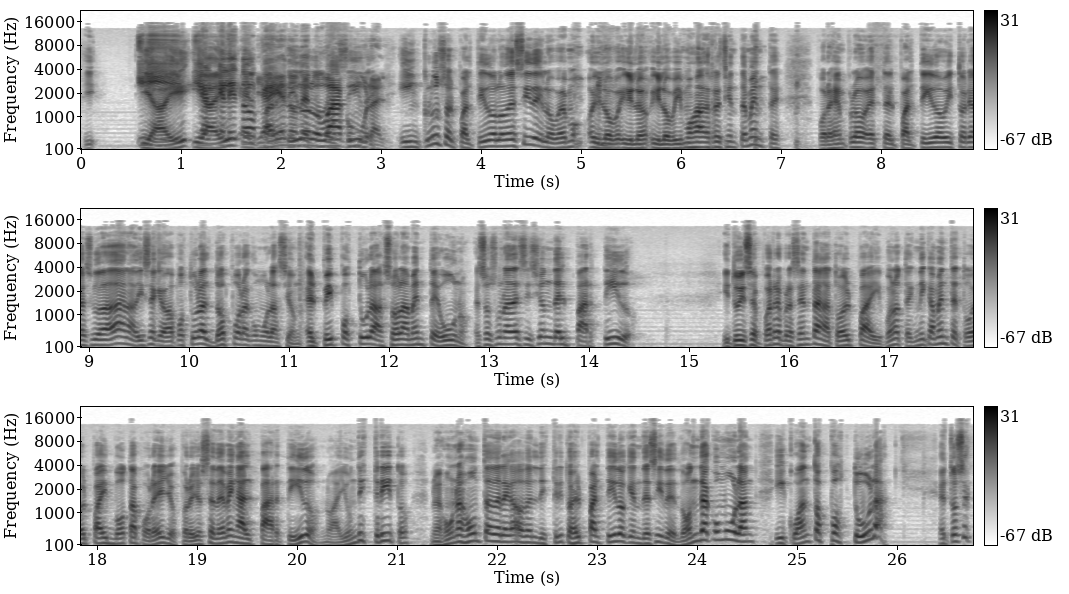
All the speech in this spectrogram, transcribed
Y, Y- y ahí, y y ahí el toca. Y ahí es donde partido lo vas a acumular. Incluso el partido lo decide y lo vemos y lo, y lo- y lo vimos recientemente. Por ejemplo, este el partido Victoria Ciudadana dice que va a postular dos por acumulación. El PIB postula solamente uno. Eso es una decisión del partido. Y tú dices, pues representan a todo el país. Bueno, técnicamente todo el país vota por ellos, pero ellos se deben al partido. No hay un distrito, no es una junta de delegados del distrito, es el partido quien decide dónde acumulan y cuántos postula. Entonces,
